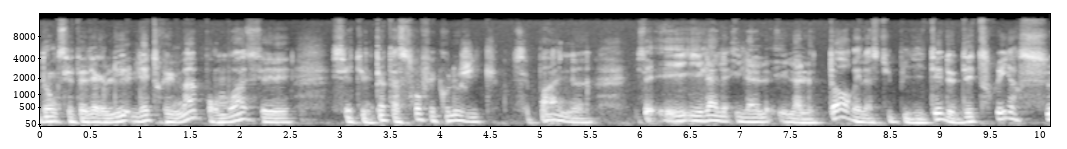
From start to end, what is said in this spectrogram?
Donc, c'est-à-dire l'être humain, pour moi, c'est c'est une catastrophe écologique. C'est pas une. Il a, il, a, il a le tort et la stupidité de détruire ce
